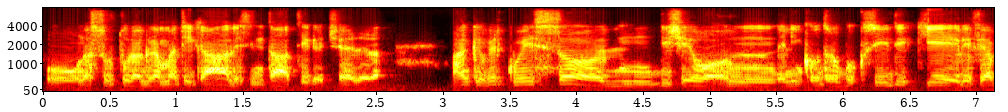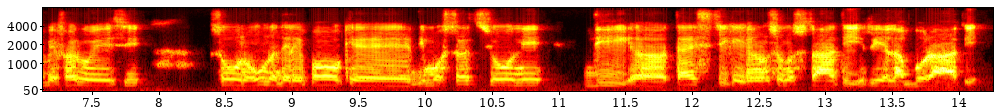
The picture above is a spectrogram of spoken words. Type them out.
una struttura grammaticale, sintattica, eccetera. Anche per questo dicevo nell'incontro Book City che le fiabe faroesi sono una delle poche dimostrazioni di uh, testi che non sono stati rielaborati.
